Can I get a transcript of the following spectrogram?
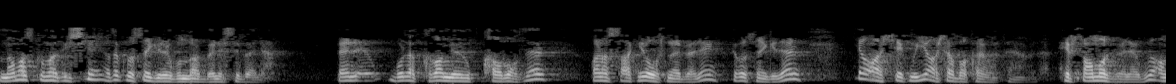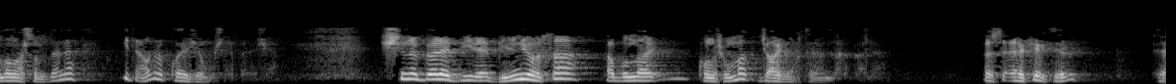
namaz kılmak için yatak odasına girer bunlar böylesi böyle. Ben burada kılamıyorum kalabalık der. Bana sakin olsun der böyle. Yatak odasına gider. Yavaş çekmeyi aşağı bakar muhtemelen. Hepsi almaz böyle bu. Andan açtım böyle. Bir tane alır koyacağım bu şey böylece. Şimdi böyle bile biliniyorsa tabi bunlar konuşmamak cahil muhtemelen böyle. Mesela erkektir. E,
